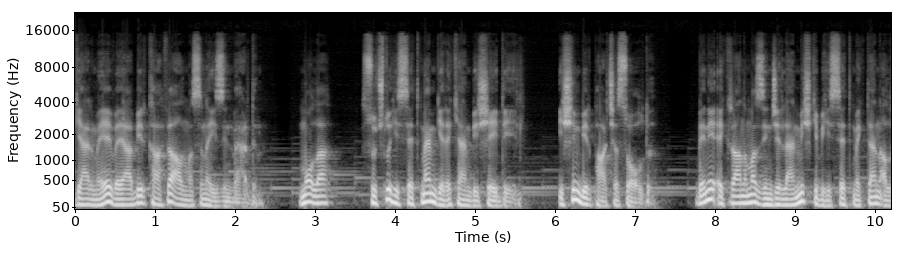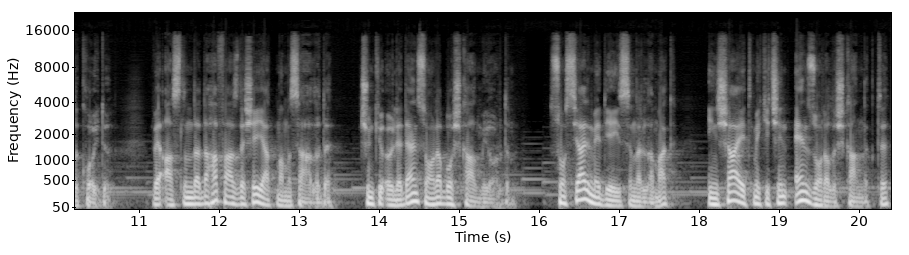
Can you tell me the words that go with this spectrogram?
gelmeye veya bir kahve almasına izin verdim. Mola, suçlu hissetmem gereken bir şey değil. İşin bir parçası oldu. Beni ekranıma zincirlenmiş gibi hissetmekten alıkoydu ve aslında daha fazla şey yapmamı sağladı. Çünkü öğleden sonra boş kalmıyordum. Sosyal medyayı sınırlamak, inşa etmek için en zor alışkanlıktı.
